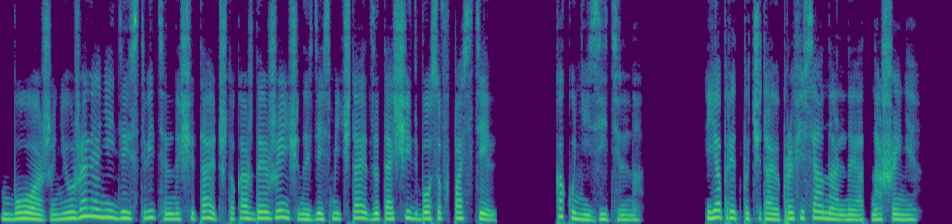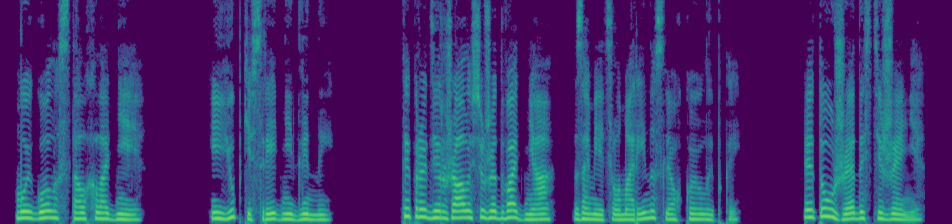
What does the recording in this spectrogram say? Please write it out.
Боже, неужели они действительно считают, что каждая женщина здесь мечтает затащить боссов в постель? Как унизительно. Я предпочитаю профессиональные отношения. Мой голос стал холоднее. И юбки средней длины. «Ты продержалась уже два дня», — заметила Марина с легкой улыбкой. «Это уже достижение.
